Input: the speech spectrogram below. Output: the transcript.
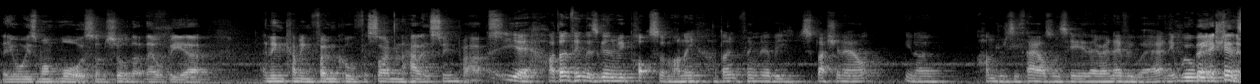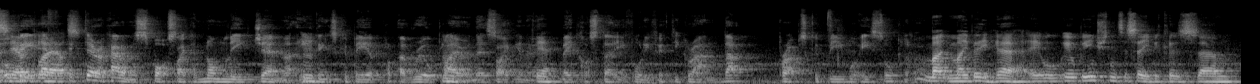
They always want more, so I'm sure that there will be a an incoming phone call for Simon Hallett soon, perhaps. Yeah, I don't think there's going to be pots of money. I don't think they'll be splashing out, you know, hundreds of thousands here, there, and everywhere, and it will but be again, it will be, if, if, Derek Adams spots like a non-league gem that he mm. thinks could be a, a real player, mm. and there's like you know yeah. may cost 30, 40, 50 grand, that perhaps could be what he's talking about. Maybe, yeah. It will it'll be interesting to see because. Um,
